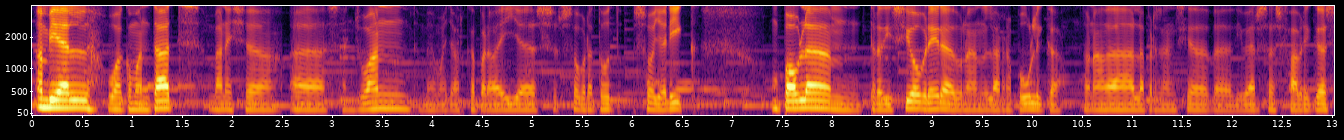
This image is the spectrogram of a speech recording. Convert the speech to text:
En Biel ho ha comentat, va néixer a Sant Joan, també a Mallorca, però ell és sobretot Solleric, un poble amb tradició obrera durant la República, donada la presència de diverses fàbriques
